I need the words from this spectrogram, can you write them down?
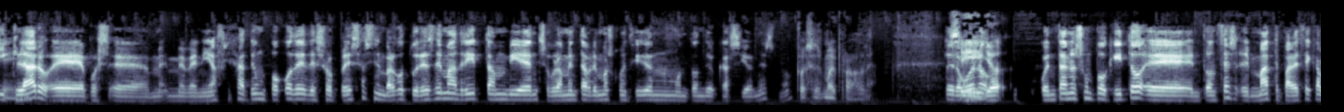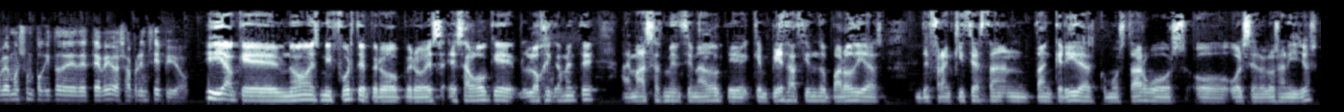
Y claro, eh, pues eh, me, me venía, fíjate, un poco de, de sorpresa. Sin embargo, tú eres de Madrid también. Seguramente habremos coincidido en un montón de ocasiones, ¿no? Pues es muy probable. Pero bueno, cuéntanos un poquito, eh, entonces, eh, Matt, ¿te parece que hablemos un poquito de, de TVOs al principio? Sí, aunque no es mi fuerte, pero, pero es, es algo que, lógicamente, además has mencionado que, que, empieza haciendo parodias de franquicias tan, tan queridas como Star Wars o, o El Señor de los Anillos,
